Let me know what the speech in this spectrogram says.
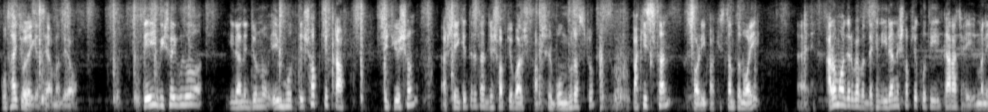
কোথায় চলে গেছে আপনাদেরও? তো এই বিষয়গুলো ইরানের জন্য এই মুহূর্তে সবচেয়ে টাফ সিচুয়েশন আর সেই ক্ষেত্রে তার যে সবচেয়ে পাশ- পাশের বন্ধুরাষ্ট্র, পাকিস্তান সরি পাকিস্তান তো নয় আরও মজার ব্যাপার দেখেন, ইরানের সবচেয়ে ক্ষতি কারা চাই মানে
